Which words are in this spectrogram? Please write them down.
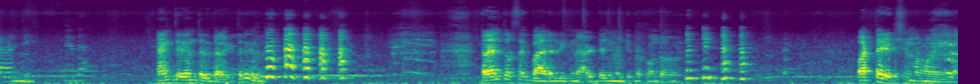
ರಾತಿ ಹೆಂಗ್ ತೆಗೆದ್ ತೆಗ್ದಾಗಿತ್ರಿ ಟ್ರಯಲ್ ತೋರ್ಸಕ್ ಬಾರಿ ಈಗ ಅಡ್ವರ್ಟೈಸ್ಮೆಂಟ್ ಕರ್ಕೊಂಡು ಹೋಗಿ ಒಟ್ಟ ಎಡಿಷನ್ ಮಾಡ್ಕೊಳಂಗಿಲ್ಲ.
